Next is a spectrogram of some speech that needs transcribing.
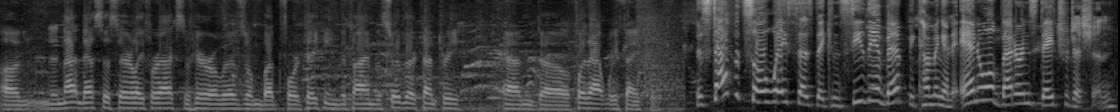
uh, not necessarily for acts of heroism, but for taking the time to serve their country, and for that we thank them. The staff at Solway says they can see the event becoming an annual Veterans Day tradition,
